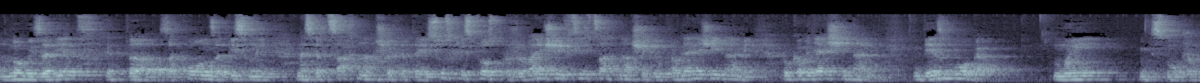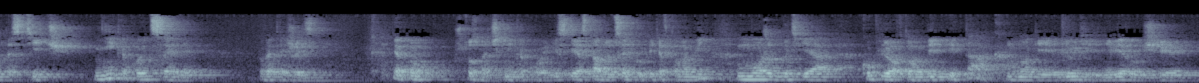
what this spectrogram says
Новый Завет – это закон, записанный на сердцах наших, это Иисус Христос, проживающий в сердцах наших и управляющий нами, руководящий нами – без Бога мы не сможем достичь никакой цели в этой жизни. Нет, ну, что значит никакой? Если я ставлю цель купить автомобиль, может быть, я куплю автомобиль и так. Многие люди, неверующие,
